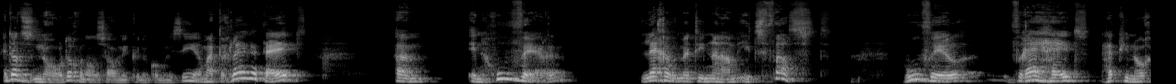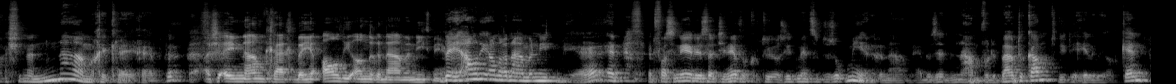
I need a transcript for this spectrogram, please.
En dat is nodig, want anders zouden we niet kunnen communiceren. Maar tegelijkertijd, um, in hoeverre leggen we met die naam iets vast? Hoeveel vrijheid heb je nog als je een naam gekregen hebt? Hè? Als je één naam krijgt, ben je al die andere namen niet meer. Ben je al die andere namen niet meer. Hè? En het fascinerende is dat je in heel veel culturen ziet mensen dus ook meerdere namen hebben. Ze hebben de naam voor de buitenkant, die de hele wereld kent.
